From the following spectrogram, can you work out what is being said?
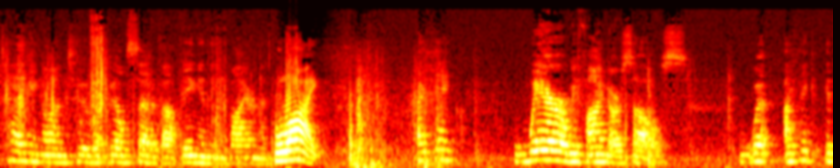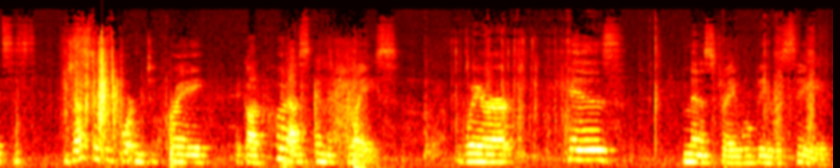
Tagging on to what Bill said about being in the environment. right. I think where we find ourselves, what I think it's just just as important to pray that God put us in the place where His ministry will be received.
